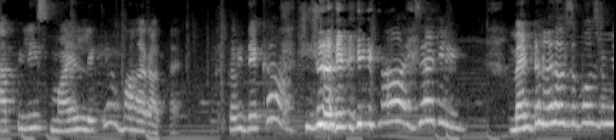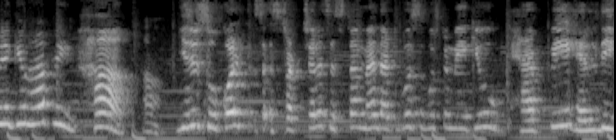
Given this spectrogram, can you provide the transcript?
हैप्पीली स्माइल लेके बाहर आता है कभी देखा हाँ exactly mental health suppose to make you happy हाँ हाँ ये जो सो कॉल्ड स्ट्रक्चरल सिस्टम है that was supposed to make you happy healthy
